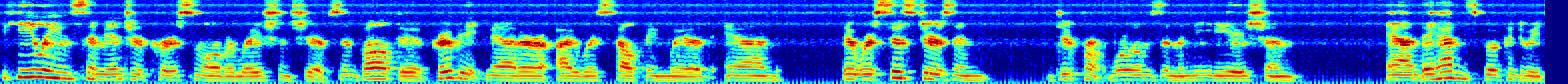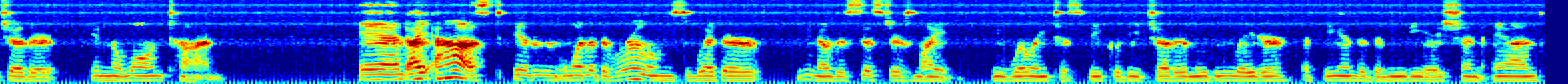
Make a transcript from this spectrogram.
healing some interpersonal relationships involved a probate matter I was helping with, and there were sisters in different rooms in the mediation, and they hadn't spoken to each other in a long time. And I asked in one of the rooms whether, you know, the sisters might be willing to speak with each other maybe later at the end of the mediation. And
